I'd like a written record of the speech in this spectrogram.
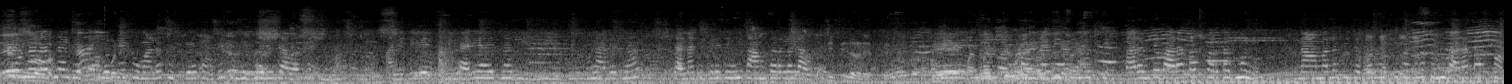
कोणालाच नाही घेत आहे. बोलते तुम्हाला सुट्टी आहे तुम्ही घरी जावा. आणि जे बिहारी आहेत ना दिल्ली युपीवरून आलेत ना त्यांना तिकडे त्यांनी काम करायला लावलं ते? ते. कारण ते बारा तास करतात म्हणून ना आम्हाला ती जबरदस्ती करते तुम्ही बारा तास काम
